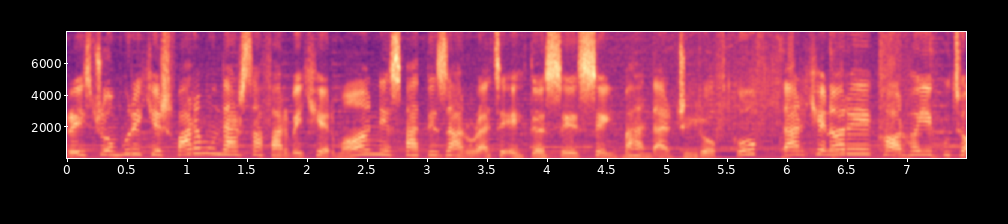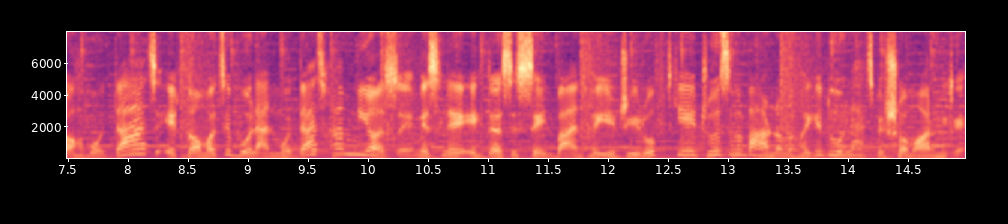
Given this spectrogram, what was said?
رئیس جمهور کشورمون در سفر به کرمان نسبت به ضرورت احداث سیلبند در جیرفت گفت. در کنار کارهای کوتاه مدت اقدامات بلند مدت هم نیازه مثل احداث سیلبندهای جیرفت که جزو برنامه های دولت به شمار میره.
